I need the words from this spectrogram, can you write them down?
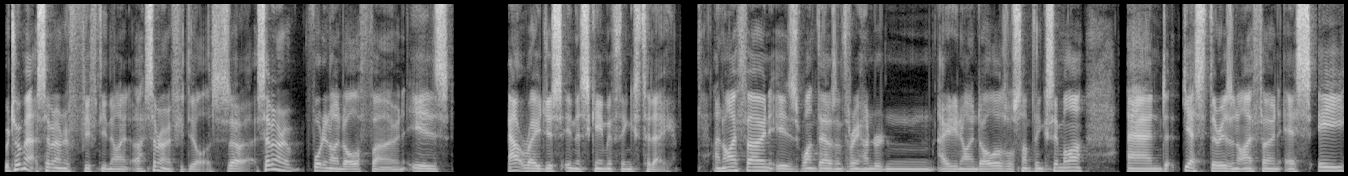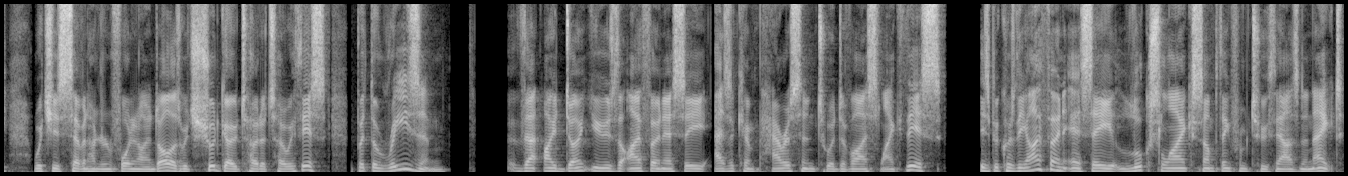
we're talking about seven hundred fifty nine, uh, seven hundred fifty dollars. So seven hundred forty nine dollar phone is outrageous in the scheme of things today. An iPhone is one thousand three hundred and eighty nine dollars or something similar. And yes, there is an iPhone SE which is seven hundred forty nine dollars, which should go toe to toe with this. But the reason that I don't use the iPhone SE as a comparison to a device like this is because the iPhone SE looks like something from 2008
